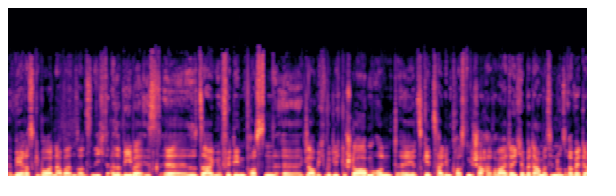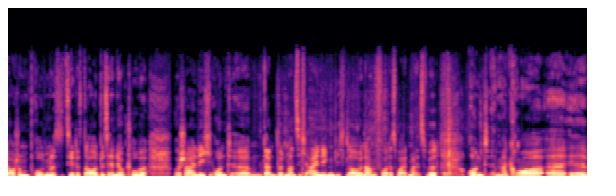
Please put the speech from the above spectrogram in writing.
wäre es geworden, aber ansonsten nicht. Also Weber ist äh, sozusagen für den Posten, äh, glaube ich, wirklich gestorben. Und äh, jetzt geht es halt im Postengeschachere weiter. Ich habe damals in unserer Wette auch schon prognostiziert, es dauert bis Ende Oktober wahrscheinlich. Und ähm, dann wird man sich einigen. Ich glaube nach wie vor, dass Weidmann es wird. Und Macron äh, äh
